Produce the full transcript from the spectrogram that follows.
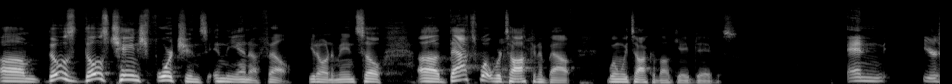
um, those those change fortunes in the NFL. You know what I mean? So uh, that's what we're talking about when we talk about Gabe Davis. and you're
